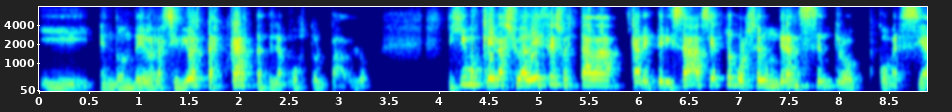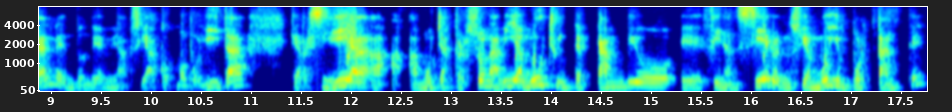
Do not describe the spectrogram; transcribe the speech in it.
y en donde él recibió estas cartas del apóstol Pablo, Dijimos que la ciudad de Éfeso estaba caracterizada, ¿cierto?, por ser un gran centro comercial, en donde había ciudad cosmopolita, que recibía a, muchas personas, había mucho intercambio eh, financiero, era una ciudad muy importante,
